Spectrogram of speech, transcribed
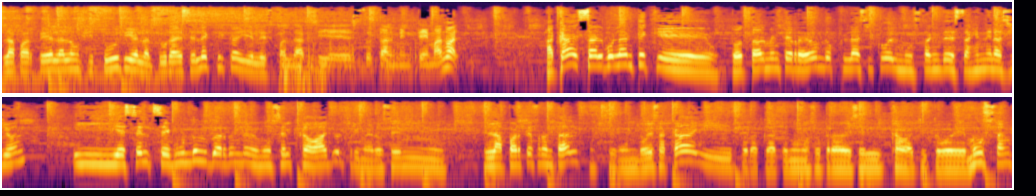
la parte de la longitud y de la altura es eléctrica y el espaldar sí es totalmente manual. Acá está el volante que totalmente redondo, clásico del Mustang de esta generación y es el segundo lugar donde vemos el caballo, el primero es en la parte frontal, el segundo es acá y por acá tenemos otra vez el caballito de Mustang,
